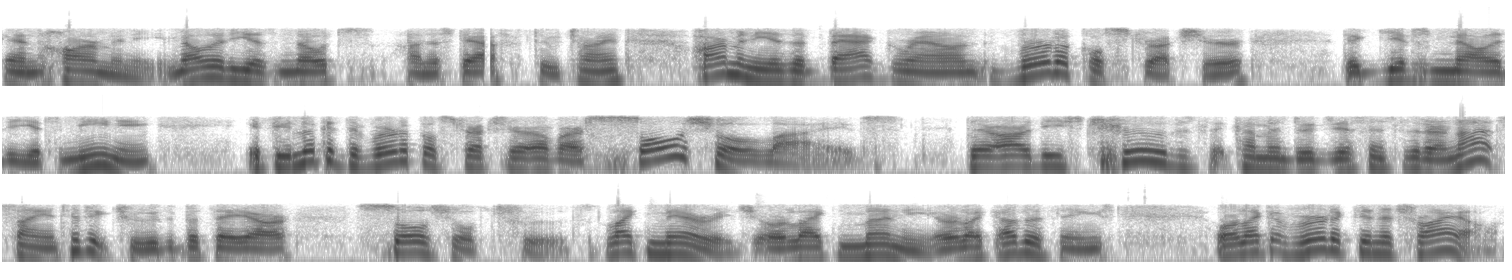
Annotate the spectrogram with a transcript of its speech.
and harmony. Melody is notes on a staff through time. Harmony is a background vertical structure that gives melody its meaning. If you look at the vertical structure of our social lives, there are these truths that come into existence that are not scientific truths, but they are social truths, like marriage or like money or like other things, or like a verdict in a trial.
